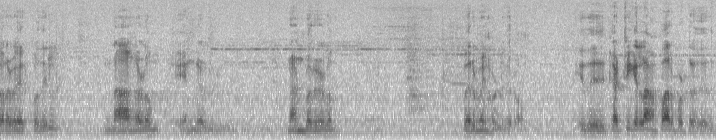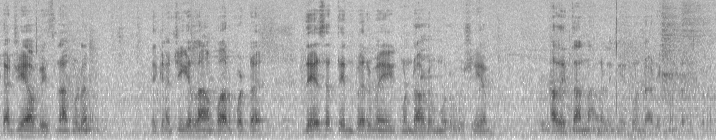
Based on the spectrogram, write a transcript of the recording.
வரவேற்பதில் நாங்களும் எங்கள் நண்பர்களும் பெருமை கொள்கிறோம். இது கட்சிக்கெல்லாம் அப்பாற்பட்டது. இது கட்சி ஆஃபீஸ்னா கூட இது கட்சிக்கெல்லாம் அப்பாற்பட்ட தேசத்தின் பெருமையை கொண்டாடும் ஒரு விஷயம் அதைத்தான் நாங்கள் இங்கே கொண்டாடி கொண்டிருக்கிறோம்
